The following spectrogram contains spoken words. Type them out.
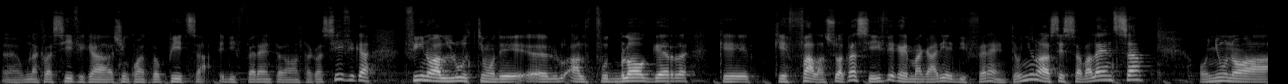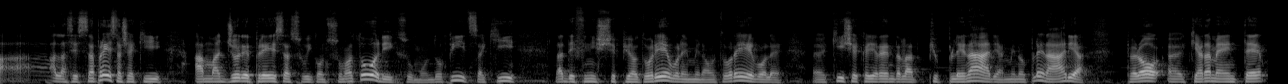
una classifica 50 pizza è differente da un'altra classifica, fino all'ultimo, de, eh, al food blogger che, che, fa la sua classifica e magari è differente. Ognuno ha la stessa valenza, ognuno ha, ha la stessa presa, c'è chi ha maggiore presa sui consumatori, su Mondo Pizza, chi la definisce più autorevole, meno autorevole, eh, chi cerca di renderla più plenaria, meno plenaria, però eh, chiaramente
